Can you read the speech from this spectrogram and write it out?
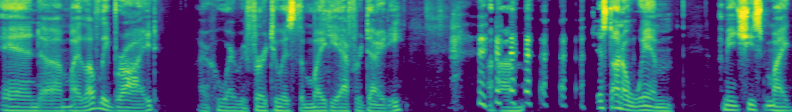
and uh, my lovely bride, uh, who I refer to as the mighty Aphrodite, um, just on a whim. I mean, she's my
